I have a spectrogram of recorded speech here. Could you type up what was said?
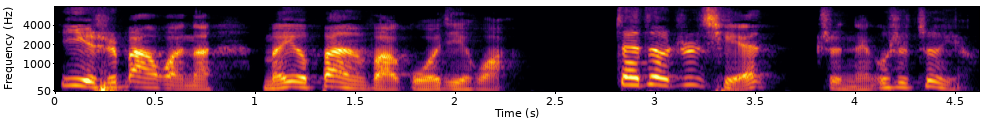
一时半会呢没有办法国际化，在这之前只能够是这样。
